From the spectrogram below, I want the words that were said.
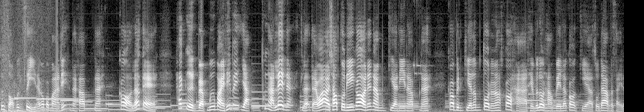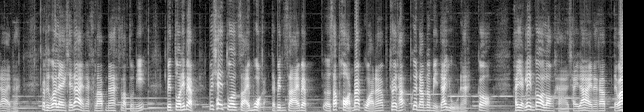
ขึ้น 2 4 4นะก็ประมาณนี้นะครับนะก็แล้วแต่ถ้าเกิดแบบมือใหม่ที่ไม่อยากเพิ่งหัดเล่นนะแต่ว่าชอบตัวนี้ก็แนะนำเกียร์นี้นะครับนะก็เป็นเกียร์เริ่มต้นนะเนาะก็หาเทมเ e อร์ทำเวนแล้วก็เกียร์โซดามาใส่ได้นะ ก็ถือว่าแรงใช้ได้นะครับนะสำหรับตัวนี้เป็นตัวที่แบบไม่ใช่ตัวสายบวก แต่เป็นสายแบบซัพพอร์ตมากกว่านะช่วยเพื่อนนำดาเมจได้อยู่นะ ก็ใครอยากเล่นก็ลองหาใช้ได้นะครับ แต่ว่า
